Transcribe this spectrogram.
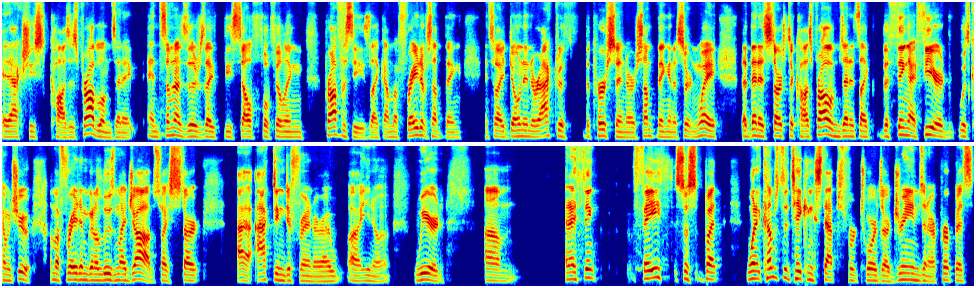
it actually causes problems and it and sometimes there's like these self-fulfilling prophecies like i'm afraid of something and so i don't interact with the person or something in a certain way that then it starts to cause problems and it's like the thing i feared was coming true. I'm afraid i'm going to lose my job so i start uh, acting different or i uh, you know weird. Um and i think faith so but when it comes to taking steps for towards our dreams and our purpose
